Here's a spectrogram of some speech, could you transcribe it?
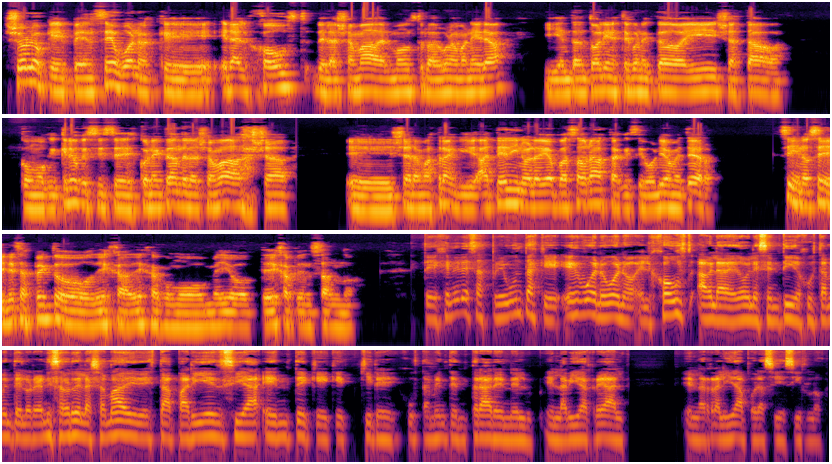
Yo lo que pensé, bueno, es que era el host de la llamada del monstruo de alguna manera, y en tanto alguien esté conectado ahí, ya estaba como que creo que si se desconectaban de la llamada ya, eh, ya era más tranqui. A Teddy no le había pasado nada hasta que se volvió a meter. Sí, no sé, en ese aspecto deja, deja como medio, te deja pensando. Te genera esas preguntas que es bueno, bueno, el host habla de doble sentido, justamente el organizador de la llamada y de esta apariencia ente que, que quiere justamente entrar en, el, en la vida real, en la realidad, por así decirlo.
